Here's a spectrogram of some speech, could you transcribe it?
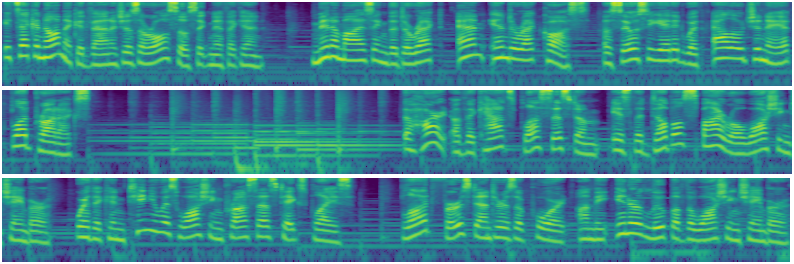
Its economic advantages are also significant, minimizing the direct and indirect costs associated with allogeneic blood products. The heart of the CATS Plus system is the double spiral washing chamber where the continuous washing process takes place. Blood first enters a port on the inner loop of the washing chamber.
